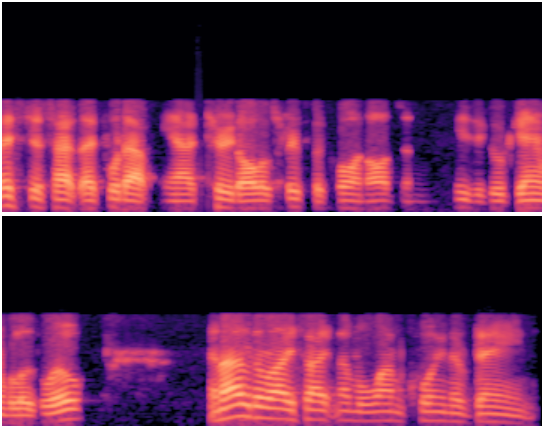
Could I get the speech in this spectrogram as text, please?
Let's just hope they put up, you know, two dollars, flip the coin odds, and he's a good gamble as well. And over to race eight, number one, Queen of Deans.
